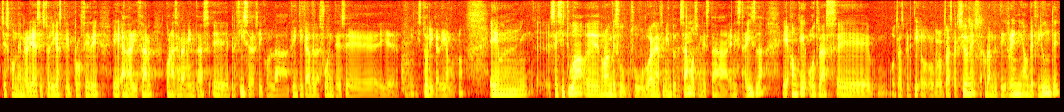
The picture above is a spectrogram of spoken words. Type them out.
se esconden realidades históricas que procede eh, analizar con las herramientas precisas y con la crítica de las fuentes históricas, digamos. ¿no? Em, se sitúa normalmente su, su, lugar de nacimiento en Samos, en esta, en esta isla, aunque otras, otras, otras versiones hablan de Tirrenia o de Fliunte.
